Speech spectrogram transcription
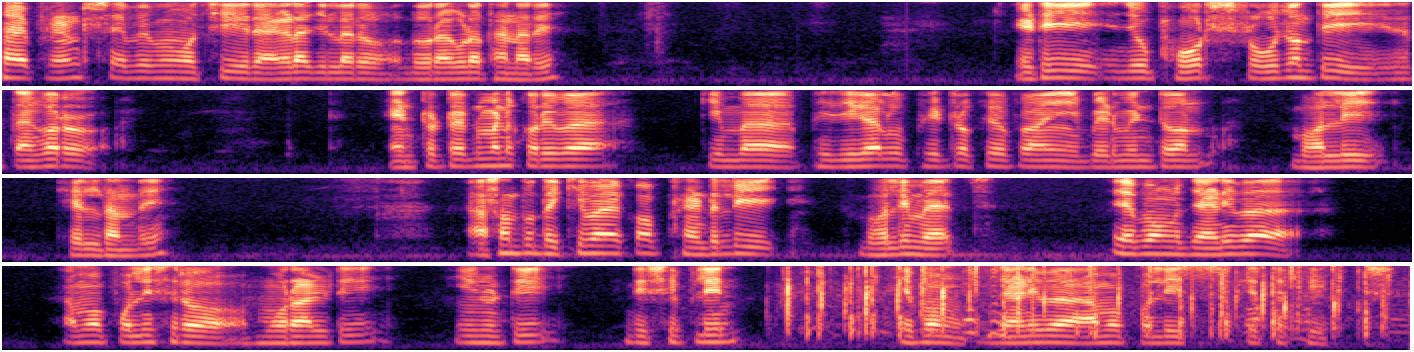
High friends ଏବେ ମୁଁ ଅଛି ରାୟଗଡ଼ା ଜିଲ୍ଲାର ଦୋରାଗୁଡ଼ା ଥାନାରେ ଏଠି ଯେଉଁ ଫୋର୍ସ ରହୁଛନ୍ତି ତାଙ୍କର ଏଣ୍ଟରଟେନମେଣ୍ଟ କରିବା କିମ୍ବା ଫିଜିକାଲକୁ ଫିଟ୍ ରଖିବା ପାଇଁ ବ୍ୟାଡ଼ମିଣ୍ଟନ ଭଲି ଖେଳିଥାନ୍ତି ଆସନ୍ତୁ ଦେଖିବା ଏକ ଫ୍ରେଣ୍ଡଲି ଭଲି ମ୍ୟାଚ୍ ଏବଂ ଜାଣିବା ଆମ ପୋଲିସର ମୋରାଲିଟି ୟୁନିଟି ଡିସିପ୍ଲିନ୍ ଏବଂ ଜାଣିବା ଆମ ପୋଲିସ କେତେ feet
